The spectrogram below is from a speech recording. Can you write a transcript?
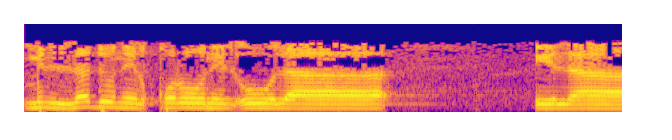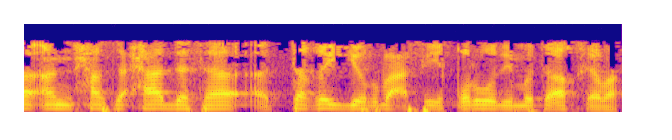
من لدن القرون الأولى إلى أن حدث التغير بعد في قرون متأخرة.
